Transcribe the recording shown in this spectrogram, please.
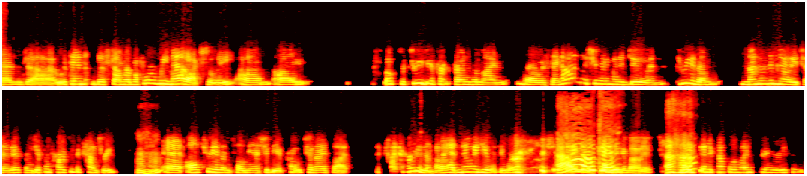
And uh, within the summer before we met, actually, um, I spoke to three different friends of mine where I was saying, I'm not sure what I'm going to do. And three of them, none of them know each other from different parts of the country. Mm-hmm. And all three of them told me I should be a coach. And I thought, I kind of heard of them, but I had no idea what they were. oh, okay. Something about it. Uh-huh. So I spent a couple of months doing research.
